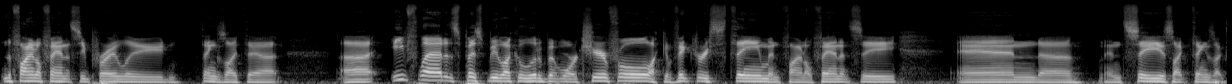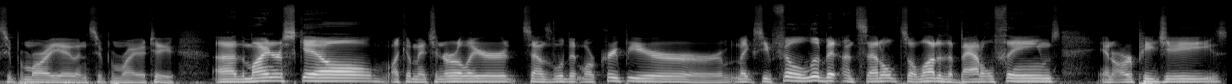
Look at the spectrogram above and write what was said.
the Final Fantasy Prelude, things like that. Uh, e flat is supposed to be like a little bit more cheerful, like a victory theme in Final Fantasy, and uh, and C is like things like Super Mario and Super Mario 2. Uh, the minor scale, like I mentioned earlier, sounds a little bit more creepier or makes you feel a little bit unsettled. So a lot of the battle themes in RPGs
